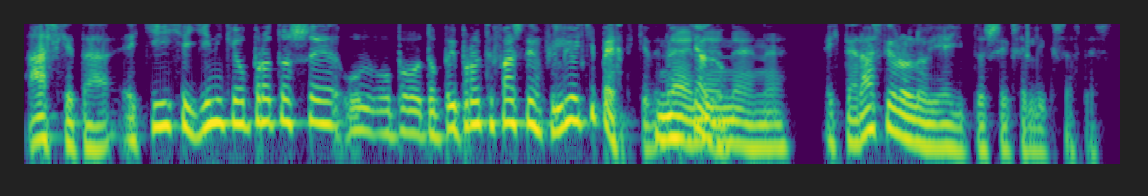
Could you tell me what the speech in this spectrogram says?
άσχετα. Εκεί είχε γίνει και ο πρώτος, ε, ο, ο- το, η πρώτη φάση του εμφυλίου εκεί παίχτηκε. Δεν Ναι, έχει κι ναι, άλλο. ναι, ναι. Έχει τεράστιο ρόλο η Αίγυπτος στις εξελίξεις αυτές.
